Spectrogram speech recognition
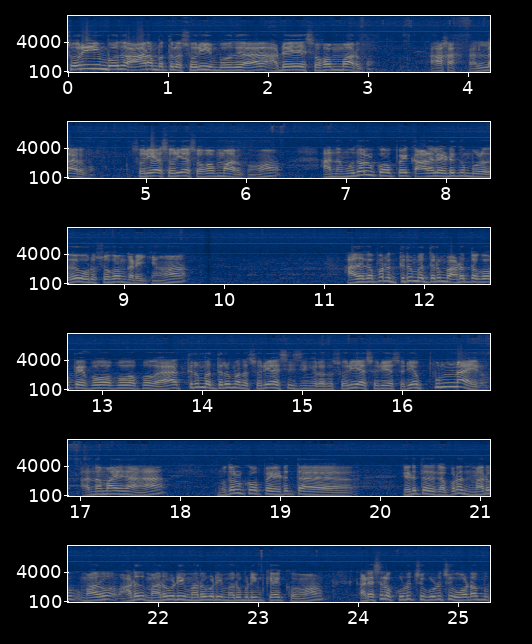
சொரியும் போது ஆரம்பத்தில் சொரியும் போது அப்படியே சுகமாக இருக்கும். ஆஹா நல்லா இருக்கும். சொரியா சொரியா சுகமாக இருக்கும். அந்த முதல் கோப்பை காலையில் எடுக்கும் பொழுது ஒரு சுகம் கிடைக்கும். அதுக்கப்புறம் திரும்ப திரும்ப அடுத்த கோப்பையை போக போக போக திரும்ப திரும்ப அந்த சொரியாசிஸுங்கிறது சொரியா சொரியா சொரியா புண்ணாயிரும். அந்த மாதிரி தான் முதல் கோப்பை எடுத்த எடுத்ததுக்கப்புறம் மறு மறு அடு மறுபடியும் மறுபடியும் மறுபடியும் கேட்கும். கடைசியில் குடிச்சு குடிச்சு உடம்பு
